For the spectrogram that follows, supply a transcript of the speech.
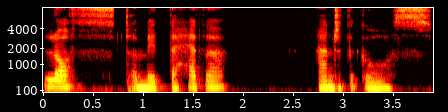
lost amid the heather and the gorse.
